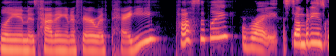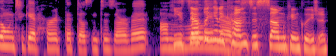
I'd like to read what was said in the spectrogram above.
William is having an affair with Peggy, possibly. right somebody's going to get hurt that doesn't deserve it I'm he's really definitely going to come to some conclusion.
